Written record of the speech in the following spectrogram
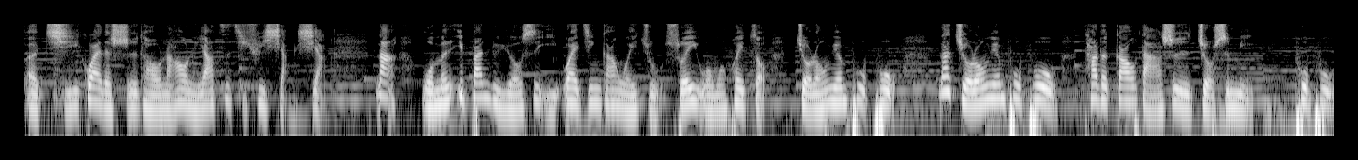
呃，奇怪的石头，然后你要自己去想象。那我们一般旅游是以外金刚为主，所以我们会走九龙渊瀑布。那九龙渊瀑布它的高达是九十米，瀑布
